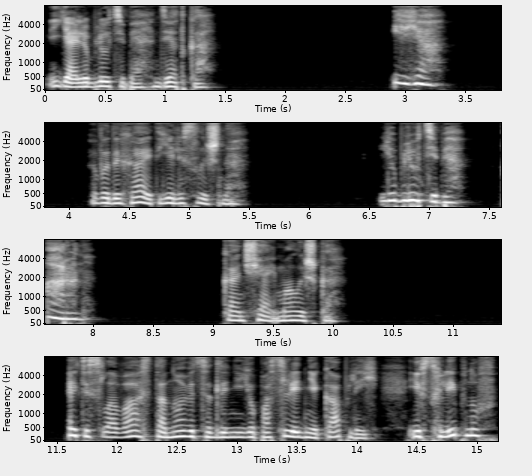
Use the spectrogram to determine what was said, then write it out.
Я люблю тебя, детка». «И я», — выдыхает еле слышно. «Люблю тебя, Аарон». «Кончай, малышка». Эти слова становятся для нее последней каплей, и, всхлипнув,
